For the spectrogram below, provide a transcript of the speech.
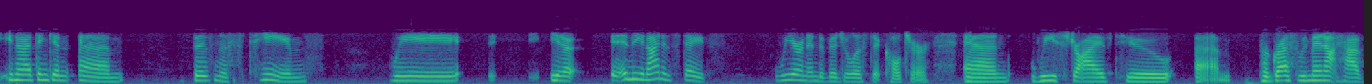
You know, I think in um, business teams, we, you know, in the United States, we are an individualistic culture, and we strive to um, progress. We may not have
